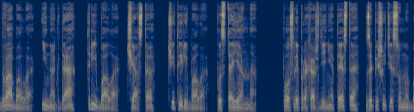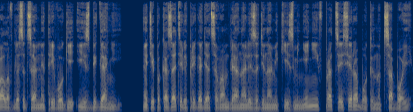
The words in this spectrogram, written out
2 балла — иногда, 3 балла — часто, 4 балла — постоянно. После прохождения теста запишите суммы баллов для социальной тревоги и избеганий. Эти показатели пригодятся вам для анализа динамики изменений в процессе работы над собой.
